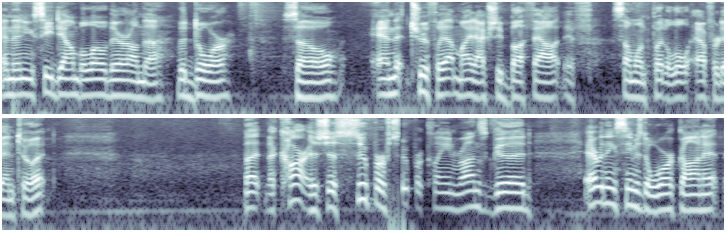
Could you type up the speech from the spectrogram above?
And then you can see down below there on the, the door so, and that, truthfully, that might actually buff out if someone put a little effort into it. But the car is just super, super clean, runs good. Everything seems to work on it.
